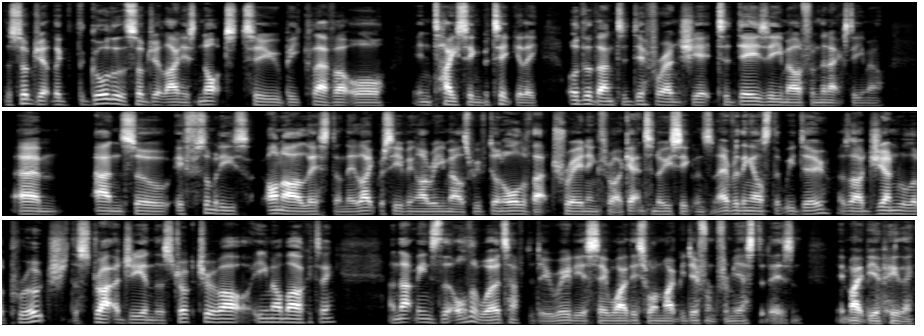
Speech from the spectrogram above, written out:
the subject, the, the goal of the subject line is not to be clever or enticing particularly, other than to differentiate today's email from the next email. Um, and so if somebody's on our list and they like receiving our emails, we've done all of that training through our getting to know you sequence and everything else that we do as our general approach, the strategy and the structure of our email marketing. And that means that all the words have to do really is say why this one might be different from yesterday's and it might be appealing.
